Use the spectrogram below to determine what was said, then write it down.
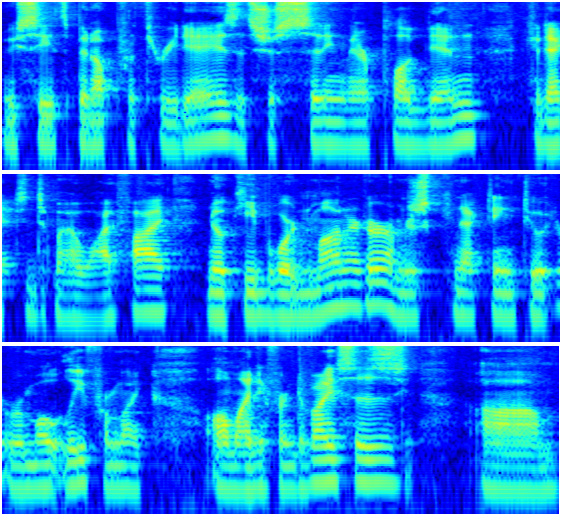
you see it's been up for three days. It's just sitting there plugged in, connected to my Wi-Fi. No keyboard and monitor. I'm just connecting to it remotely from like all my different devices. Um,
